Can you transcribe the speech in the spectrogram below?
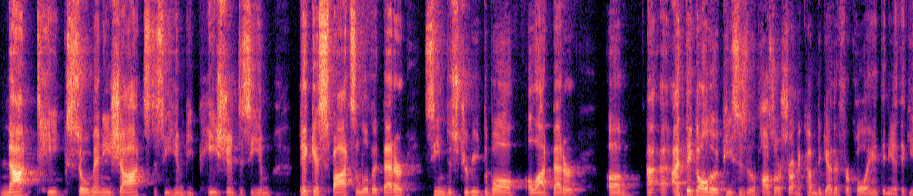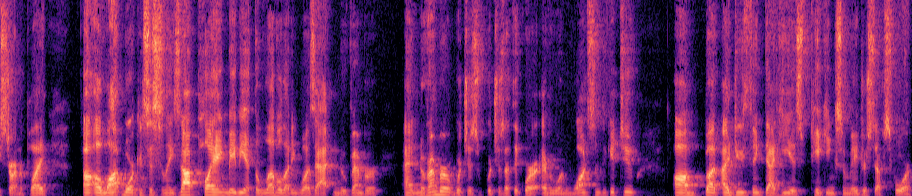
not take so many shots, to see him be patient, to see him pick his spots a little bit better, see him distribute the ball a lot better. Um, I, I, think all the pieces of the puzzle are starting to come together for Cole Anthony. I think he's starting to play a, a lot more consistently. He's not playing maybe at the level that he was at in November and November, which is which is I think where everyone wants him to get to. Um, but I do think that he is taking some major steps forward.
